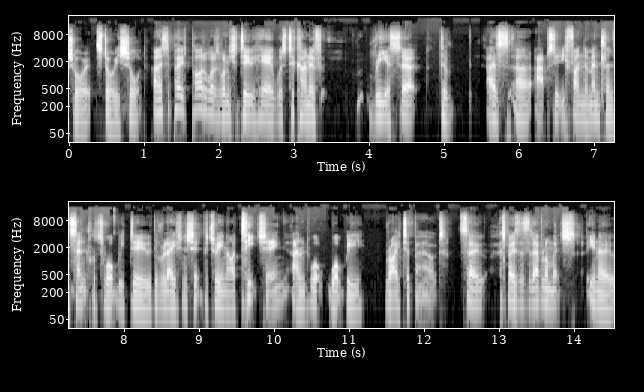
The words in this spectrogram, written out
short story short. And I suppose part of what I was wanting to do here was to kind of reassert the as uh, absolutely fundamental and central to what we do, the relationship between our teaching and what, what we write about. So I suppose there's a level on which, you know,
